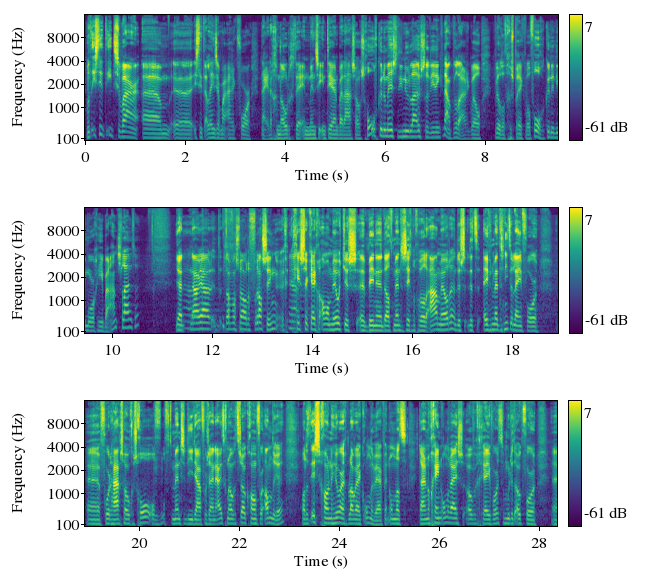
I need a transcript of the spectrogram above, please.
Want is dit iets waar, ehm, eh, is dit alleen zeg maar eigenlijk voor nou ja, de genodigden en mensen intern bij de Haagse Hogeschool? Of kunnen mensen die nu luisteren, die denken, nou ik wil eigenlijk wel, ik wil dat gesprek wel volgen. Kunnen die morgen hierbij aansluiten? Ja, Nou. ja, dat was wel de verrassing. Gisteren kregen we allemaal mailtjes binnen dat mensen zich nog wilden aanmelden. Dus het evenement is niet alleen voor, eh, voor de Haagse Hogeschool of, Mhm. of de mensen die daarvoor zijn uitgenodigd. Het is ook gewoon voor anderen. Want het is gewoon een heel erg belangrijk onderwerp. En omdat daar nog geen onderwijs over gegeven wordt, moet het ook voor eh,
